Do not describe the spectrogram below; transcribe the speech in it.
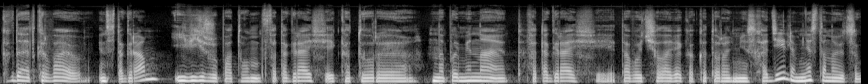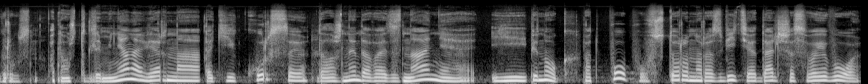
когда я открываю Инстаграм и вижу потом фотографии, которые напоминают фотографии того человека, которые мне сходили, мне становится грустно. Потому что для меня, наверное, такие курсы должны давать знания и пинок под попу в сторону развития дальше своего,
